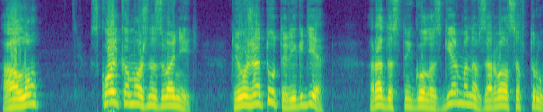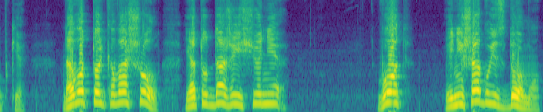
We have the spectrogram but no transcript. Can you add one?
«Алло? Сколько можно звонить? Ты уже тут или где?» Радостный голос Германа взорвался в трубке. «Да вот только вошел. Я тут даже еще не...» «Вот, и не шагу из дому».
